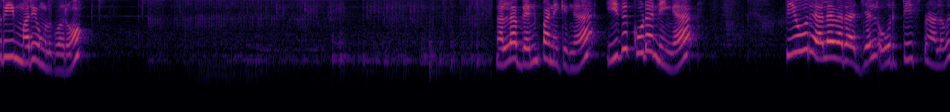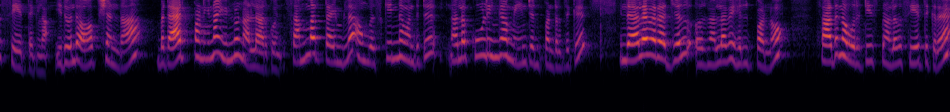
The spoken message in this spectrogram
க்ரீம் மாதிரி உங்களுக்கு வரும். நல்லா blend பண்ணிக்கோங்க. இது கூட நீங்கள் பியூர் அலோவேரா ஜெல் ஒரு டீஸ்பூன் அளவு சேர்த்துக்கலாம். இது வந்து ஆப்ஷன் தான். பட் ஆட் பண்ணிங்கன்னா இன்னும் நல்லாயிருக்கும் சம்மர் டைமில் அவங்க ஸ்கின்னை வந்துட்டு நல்லா கூலிங்காக மெயின்டைன் பண்ணுறதுக்கு இந்த அலோவேரா ஜெல் ஒரு நல்லாவே ஹெல்ப் பண்ணும். ஸோ அதை நான் ஒரு டீஸ்பூன் அளவு சேர்த்துக்கிறேன்.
